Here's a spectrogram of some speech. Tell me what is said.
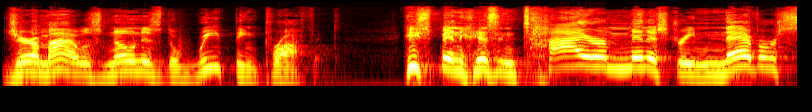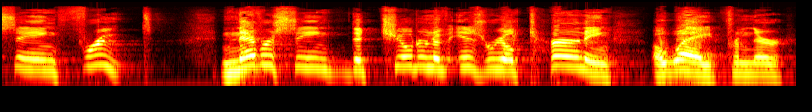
Jeremiah was known as the weeping prophet. He spent his entire ministry never seeing fruit, never seeing the children of Israel turning away from their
